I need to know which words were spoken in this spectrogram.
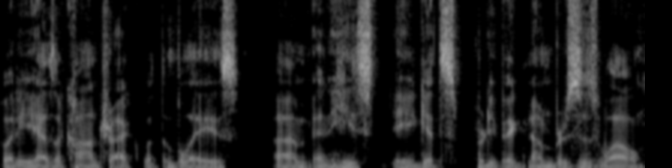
but he has a contract with the Blaze, um, and he's he gets pretty big numbers as well.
